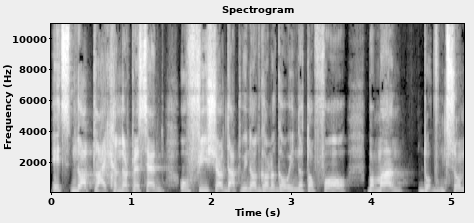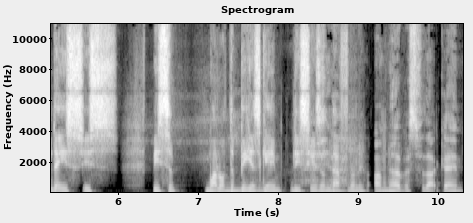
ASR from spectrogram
it's not like hundred percent official that we're not gonna go in the top four. But man, th- Sunday is is, is a, one of the biggest game this season, definitely. I'm nervous for that game.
